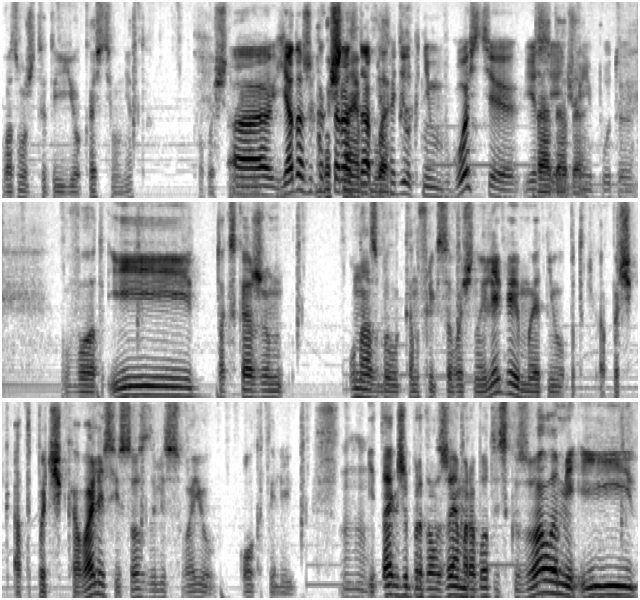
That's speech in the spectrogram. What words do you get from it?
Возможно, ты ее кастил, нет? Овощная А, лига. я даже как-то раз, да, Black. приходил к ним в гости, если Да, я да, ничего да. не путаю. Вот. И, так скажем, у нас был конфликт с овощной лигой, мы от него под- опоч- отпочковались и создали свою лигу. Мгм. И также продолжаем работать с казуалами. И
